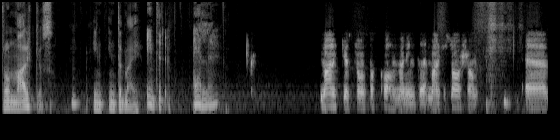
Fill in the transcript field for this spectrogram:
Från Marcus. In, inte mig. Inte du. Eller? Marcus från Stockholm, men inte Marcus Larsson. Eh,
